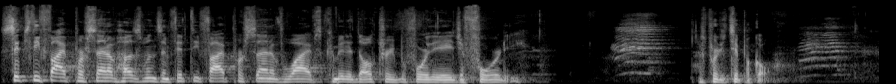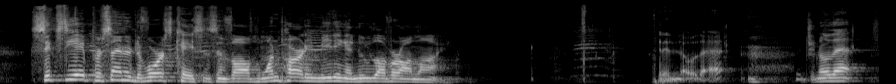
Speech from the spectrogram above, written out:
65% of husbands and 55% of wives commit adultery before the age of 40. That's pretty typical. 68% of divorce cases involve one party meeting a new lover online. I didn't know that. Did you know that?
